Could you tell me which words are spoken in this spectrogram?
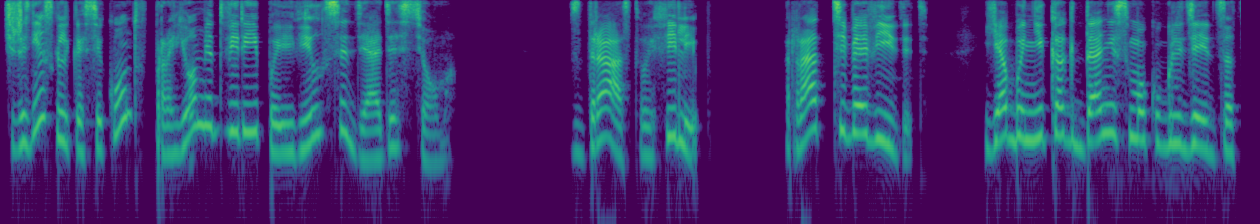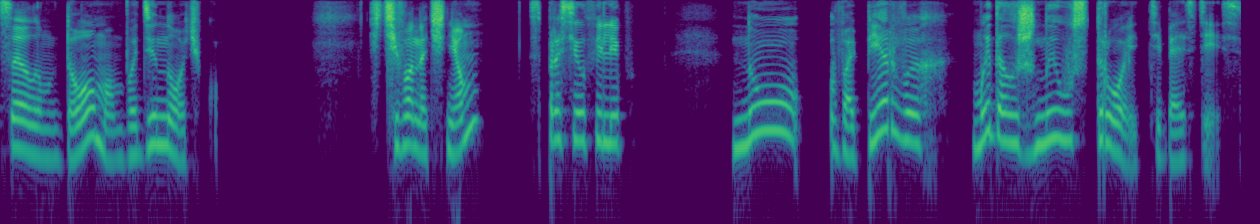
Через несколько секунд в проеме двери появился дядя Сёма. «Здравствуй, Филипп! Рад тебя видеть! Я бы никогда не смог углядеть за целым домом в одиночку». «С чего начнем?» — спросил Филипп. «Ну, во-первых, мы должны устроить тебя здесь.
